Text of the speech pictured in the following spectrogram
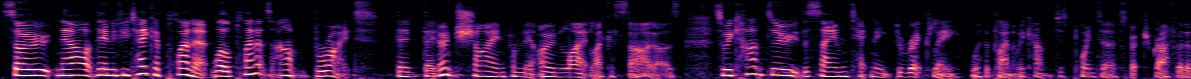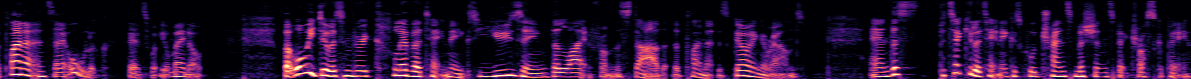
So now, then, if you take a planet, well, planets aren't bright. They, they don't shine from their own light like a star does. So we can't do the same technique directly with a planet. We can't just point a spectrograph at a planet and say, oh, look, that's what you're made of. But what we do is some very clever techniques using the light from the star that the planet is going around. And this particular technique is called transmission spectroscopy.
